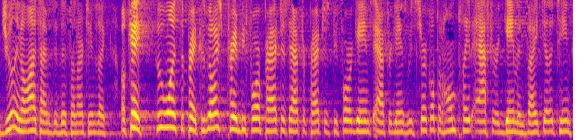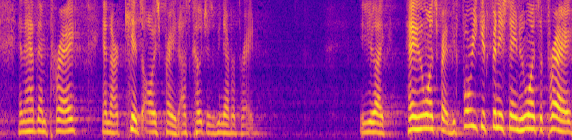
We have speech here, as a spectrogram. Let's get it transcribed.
Julian a lot of times did this on our teams like, okay, who wants to pray? Because we always prayed before practice, after practice, before games, after games. We'd circle up at home plate after a game, invite the other team, and have them pray. And our kids always prayed. Us coaches, we never prayed. You're like, hey, who wants to pray? Before you could finish saying who wants to pray,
